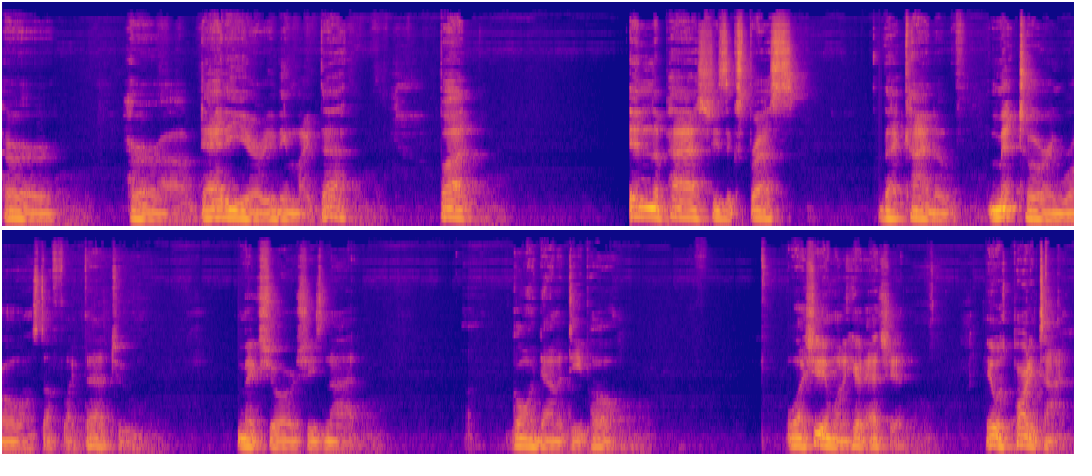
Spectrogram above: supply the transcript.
her her uh, daddy or anything like that, but in the past, she's expressed that kind of mentoring role and stuff like that to make sure she's not going down a deep hole. Well, she didn't want to hear that shit. It was party time.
